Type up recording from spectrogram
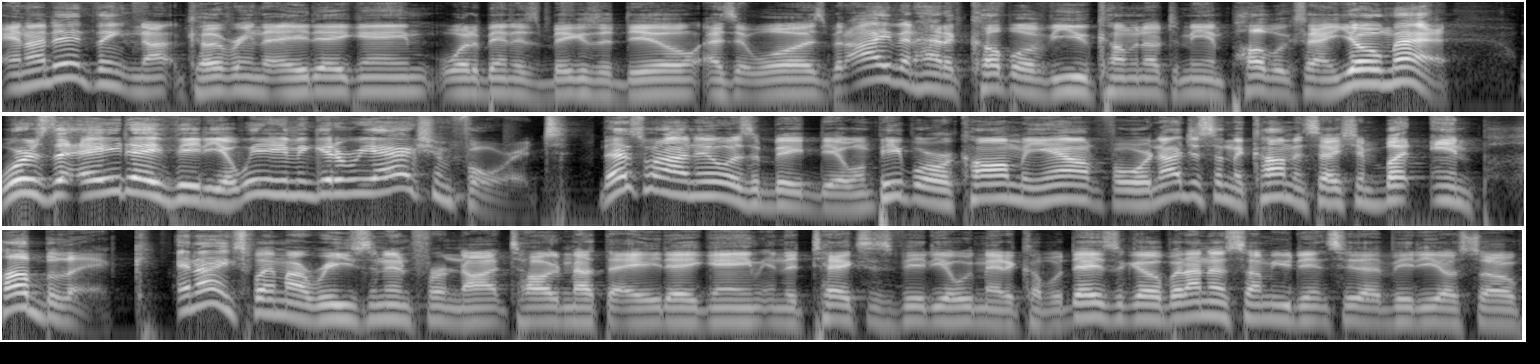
And I didn't think not covering the A Day game would have been as big as a deal as it was, but I even had a couple of you coming up to me in public saying, Yo, Matt, Where's the A Day video? We didn't even get a reaction for it. That's when I knew was a big deal, when people were calling me out for not just in the comment section, but in public. And I explained my reasoning for not talking about the A Day game in the Texas video we made a couple days ago, but I know some of you didn't see that video, so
